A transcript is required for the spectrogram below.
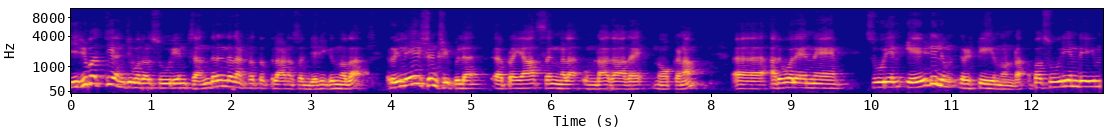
ഇരുപത്തിയഞ്ച് മുതൽ സൂര്യൻ ചന്ദ്രന്റെ നക്ഷത്രത്തിലാണ് സഞ്ചരിക്കുന്നത്. റിലേഷൻഷിപ്പിൽ പ്രയാസങ്ങൾ ഉണ്ടാകാതെ നോക്കണം. അതുപോലെ തന്നെ സൂര്യൻ ഏഴിലും ദൃഷ്ടി ചെയ്യുന്നുണ്ട്. അപ്പോൾ സൂര്യന്റെയും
